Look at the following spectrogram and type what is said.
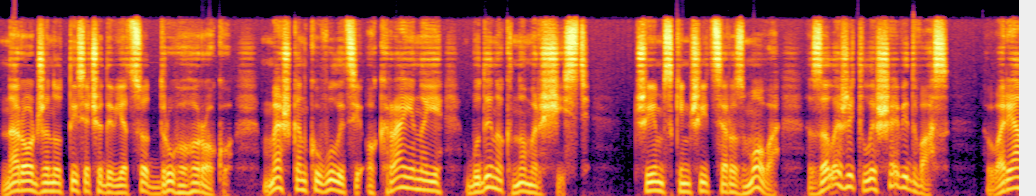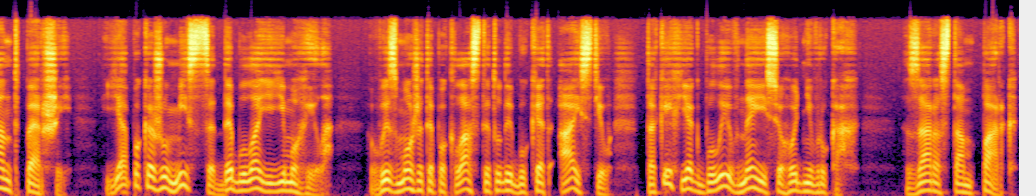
народжену 1902 року, мешканку вулиці Окраїної, будинок номер 6. Чим скінчиться розмова, залежить лише від вас. Варіант перший. Я покажу місце, де була її могила. Ви зможете покласти туди букет айстів, таких, як були в неї сьогодні в руках. Зараз там парк,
